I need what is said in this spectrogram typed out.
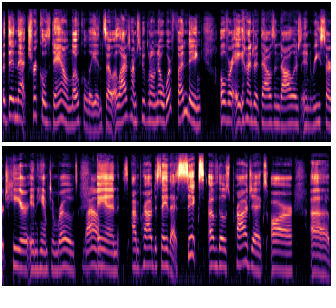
But then that trickles down locally. And so a lot of times people don't know we're funding over $800,000 in research here in Hampton Roads. Wow. And I'm proud to say that six of those projects are. Uh,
